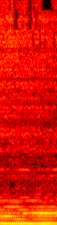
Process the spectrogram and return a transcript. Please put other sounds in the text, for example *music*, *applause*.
Música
